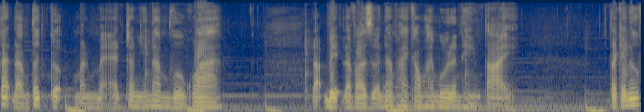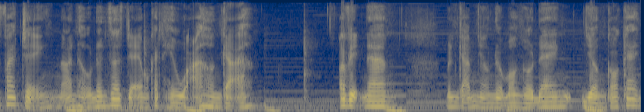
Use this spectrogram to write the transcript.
tác động tích cực mạnh mẽ trong những năm vừa qua, đặc biệt là vào giữa năm 2020 đến hiện tại. Tại các nước phát triển, nó ảnh hưởng đến giới trẻ một cách hiệu quả hơn cả. Ở Việt Nam, mình cảm nhận được mọi người đang dần có cái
